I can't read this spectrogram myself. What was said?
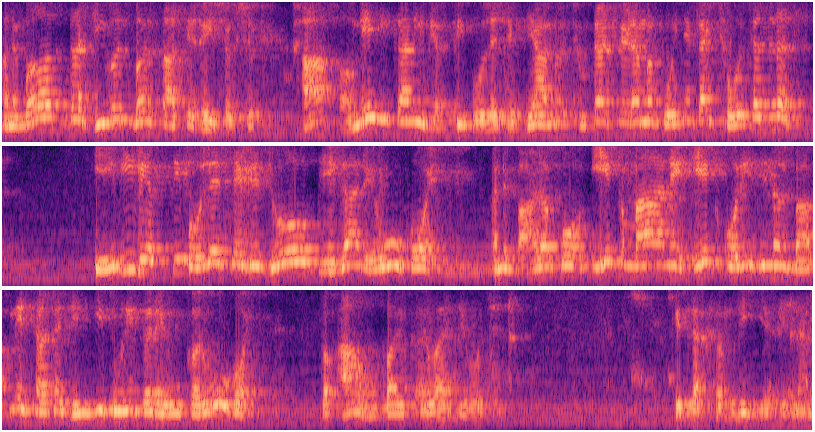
અને બધા જીવનભર સાથે રહી શકશે. આ અમેરિકાની વ્યક્તિ બોલે છે ત્યાં આગળ છૂટાછેડામાં કોઈને કાંઈ છોછ જ નથી. એવી વ્યક્તિ બોલે છે કે જો ભેગા રહેવું હોય અને બાળકો એક માં અને એક ઓરિજિનલ બાપની સાથે જિંદગી પૂરી કરે એવું કરવું હોય, તો આ ઉપાય કરવા જેવો છે. કેટલાક સમજી ગયા, કેટલાક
